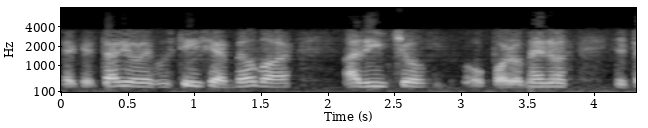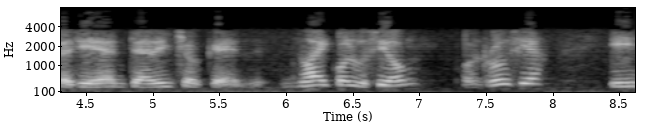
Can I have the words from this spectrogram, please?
secretario de Justicia, Bill Barr, ha dicho, o por lo menos el presidente ha dicho que no hay colusión con Rusia y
